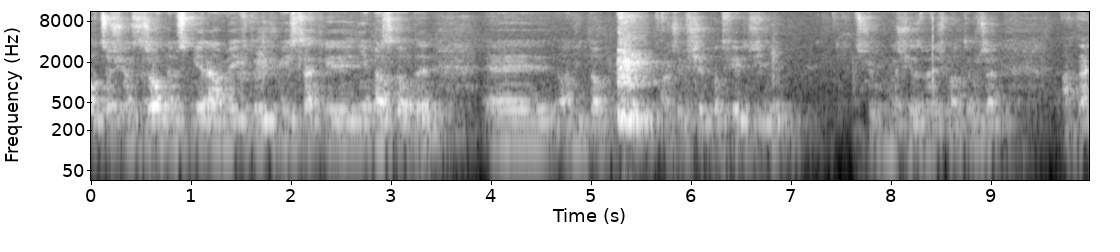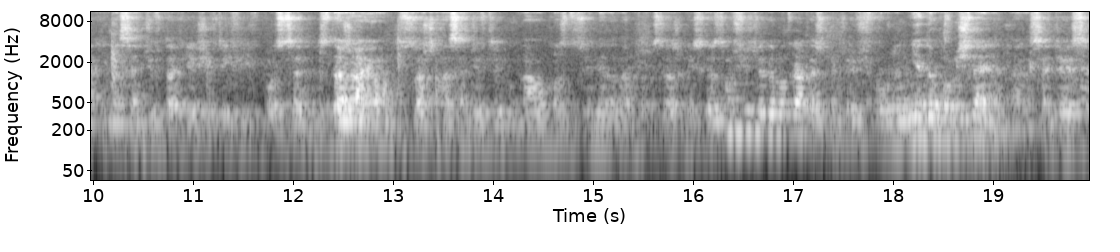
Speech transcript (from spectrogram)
o co się z rządem spieramy i w których miejscach nie ma zgody. E, oni to oczywiście potwierdzili. W szczególności rozmawialiśmy o tym, że ataki na sędziów, takie jak się w tej chwili w Polsce zdarzają, zwłaszcza na sędziów Trybunału Konstytucyjnego, na profesora Rzeplińskiego, są w świecie demokratycznym czymś w ogóle nie do pomyślenia. Tak? Sędzia jest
